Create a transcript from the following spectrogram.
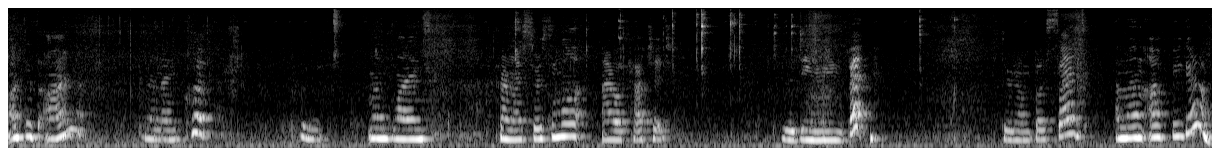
Once it's on, and then clip the lines from my surcingle, I will attach it to the dinghy bit, do it on both sides, and then off we go.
